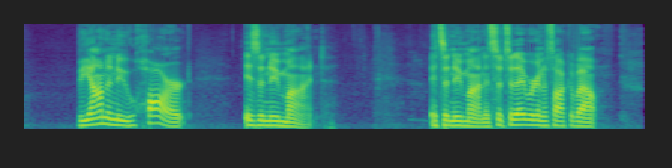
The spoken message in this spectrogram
beyond a new heart, is a new mind. It's a new mind. And so, today we're going to talk about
